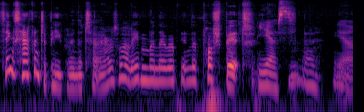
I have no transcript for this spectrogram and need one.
Things happen to people in the tower as well, even when they were in the posh bit. Yes. Mm, yeah. Yeah.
